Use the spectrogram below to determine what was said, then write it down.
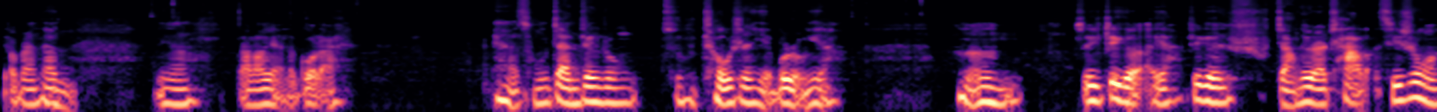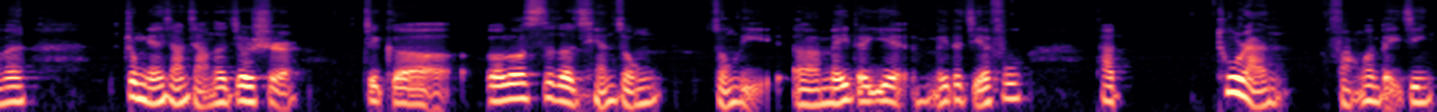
要不然他，你看大老远的过来。哎从战争中从抽身也不容易啊，嗯，所以这个，哎呀，这个讲的有点差了。其实我们重点想讲的就是这个俄罗斯的前总总理，呃，梅德耶梅德杰夫，他突然访问北京，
